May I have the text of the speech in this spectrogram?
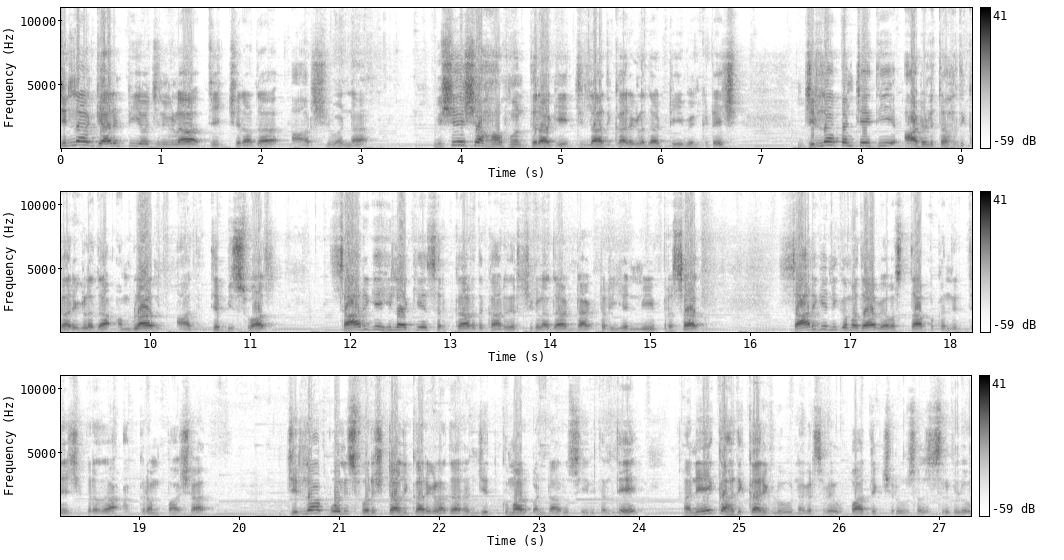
ಜಿಲ್ಲಾ ಗ್ಯಾರಂಟಿ ಯೋಜನೆಗಳ ಅಧ್ಯಕ್ಷರಾದ ಆರ್ ಶಿವಣ್ಣ, ವಿಶೇಷ ಆಹ್ವಾನಿತರಾಗಿ ಜಿಲ್ಲಾಧಿಕಾರಿಗಳಾದ ಟಿ ವೆಂಕಟೇಶ್ ಜಿಲ್ಲಾ ಪಂಚಾಯಿತಿ ಆಡಳಿತ ಅಧಿಕಾರಿಗಳಾದ ಅಂಬ್ಲಾನ್ ಆದಿತ್ಯ ಬಿಸ್ವಾಸ್, ಸಾರಿಗೆ ಇಲಾಖೆ ಸರ್ಕಾರದ ಕಾರ್ಯದರ್ಶಿಗಳಾದ ಡಾಕ್ಟರ್ ಎನ್ ವಿ ಪ್ರಸಾದ್, ಸಾರಿಗೆ ನಿಗಮದ ವ್ಯವಸ್ಥಾಪಕ ನಿರ್ದೇಶಕರಾದ ಅಕ್ರಮ್ ಪಾಷಾ, ಜಿಲ್ಲಾ ಪೊಲೀಸ್ ವರಿಷ್ಠಾಧಿಕಾರಿಗಳಾದ ರಂಜಿತ್ ಕುಮಾರ್ ಭಂಡಾರು ಸೇರಿದಂತೆ ಅನೇಕ ಅಧಿಕಾರಿಗಳು, ನಗರಸಭೆ ಉಪಾಧ್ಯಕ್ಷರು, ಸದಸ್ಯರುಗಳು,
